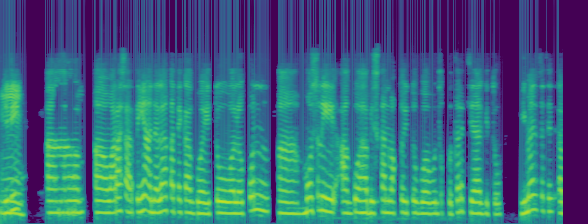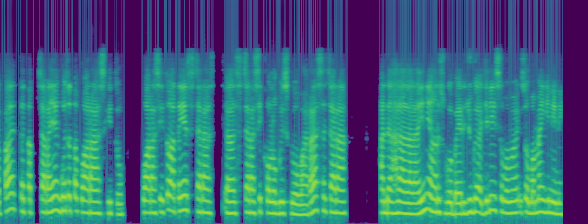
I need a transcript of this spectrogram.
Jadi hmm uh, uh, waras artinya adalah ketika gue itu walaupun uh, mostly uh, gue habiskan waktu itu gue untuk bekerja gitu gimana tetap, apa tetap caranya gue tetap waras gitu. Waras itu artinya secara uh, secara psikologis gue waras secara ada hal-hal lain yang harus gue bayar juga. Jadi seumpamanya gini nih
